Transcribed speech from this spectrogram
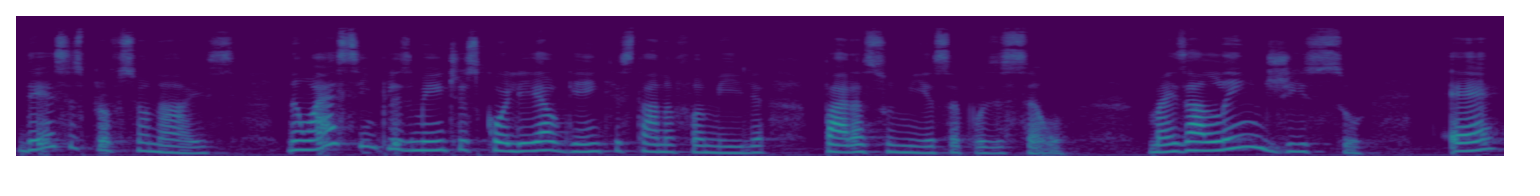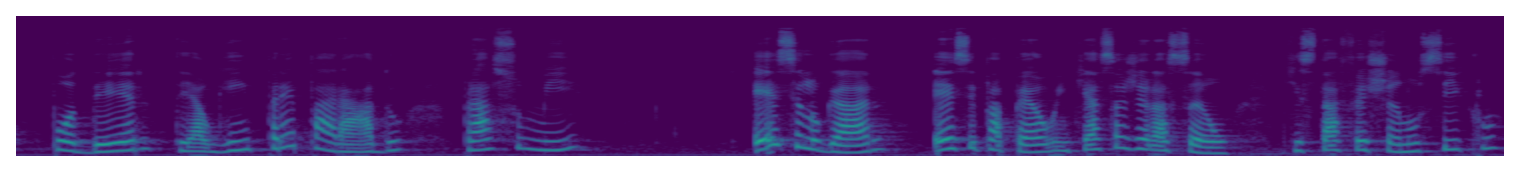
desses profissionais. Não é simplesmente escolher alguém que está na família para assumir essa posição, mas além disso, é poder ter alguém preparado para assumir esse lugar, esse papel em que essa geração que está fechando o ciclo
